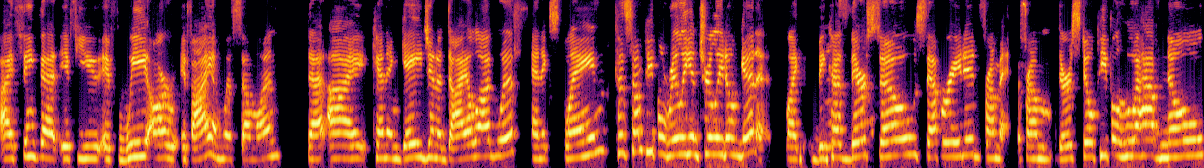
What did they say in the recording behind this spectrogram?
I think that if you, if we are, if I am with someone that I can engage in a dialogue with and explain, because some people really and truly don't get it like mm-hmm. because they're so separated from from there's still people who have no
